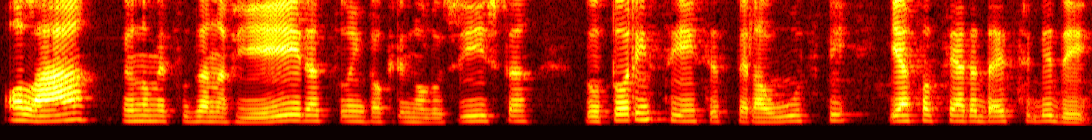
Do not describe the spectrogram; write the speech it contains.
Olá, meu nome é Suzana Vieira, sou endocrinologista, doutora em ciências pela USP e associada da SBD.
